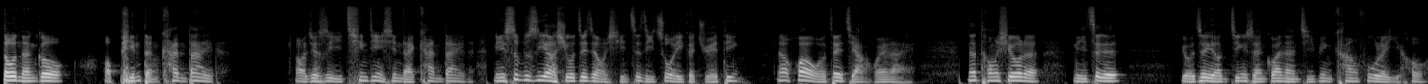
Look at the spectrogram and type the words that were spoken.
都能够哦平等看待的，哦就是以清净心来看待的。你是不是要修这种行，自己做一个决定？那话我再讲回来，那同修了，你这个有这种精神官能疾病康复了以后，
